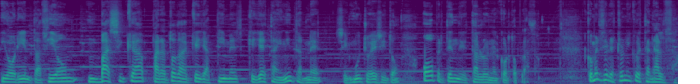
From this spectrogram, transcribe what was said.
y orientación básica para todas aquellas pymes que ya están en Internet sin mucho éxito o pretenden estarlo en el corto plazo. El comercio electrónico está en alza,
